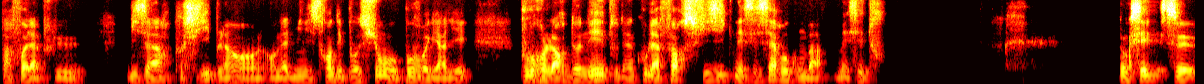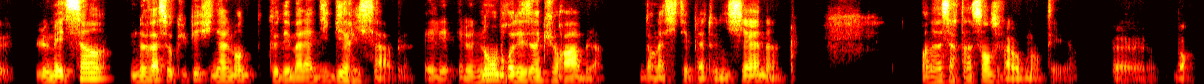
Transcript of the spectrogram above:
parfois la plus bizarre possible, hein, en, administrant des potions aux pauvres guerriers pour leur donner tout d'un coup la force physique nécessaire au combat. Mais c'est tout. Donc le médecin ne va s'occuper finalement que des maladies guérissables. Et, le nombre des incurables dans la cité platonicienne, en un certain sens, va augmenter. Hein. Euh, bon.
